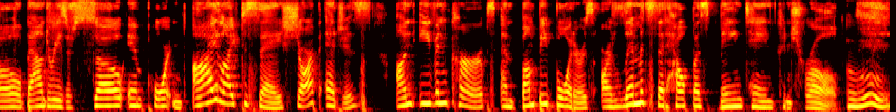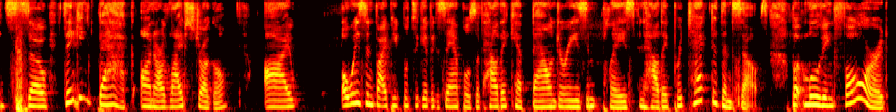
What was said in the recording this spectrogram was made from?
Oh, boundaries are so important. I like to say sharp edges, uneven curbs, and bumpy borders are limits that help us maintain control. Ooh. So, thinking back on our life struggle, I always invite people to give examples of how they kept boundaries in place and how they protected themselves. But moving forward,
